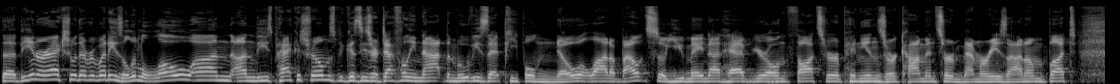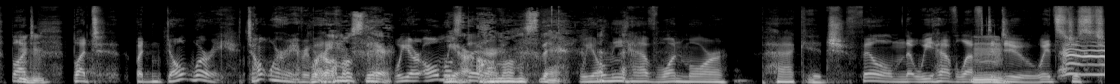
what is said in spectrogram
the the interaction with everybody is a little low on on these package films because these are definitely not the movies that people know a lot about. So you may not have your own thoughts or opinions or comments or memories on them. But but but but don't worry, don't worry, everybody. We're almost there. We are almost there. we are there. almost there. We only have one more package film that we have left to do. It's just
